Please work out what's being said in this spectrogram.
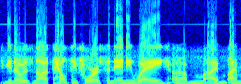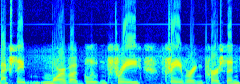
you know, is not healthy for us in any way. Um, I'm, I'm actually more of a gluten-free favoring person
